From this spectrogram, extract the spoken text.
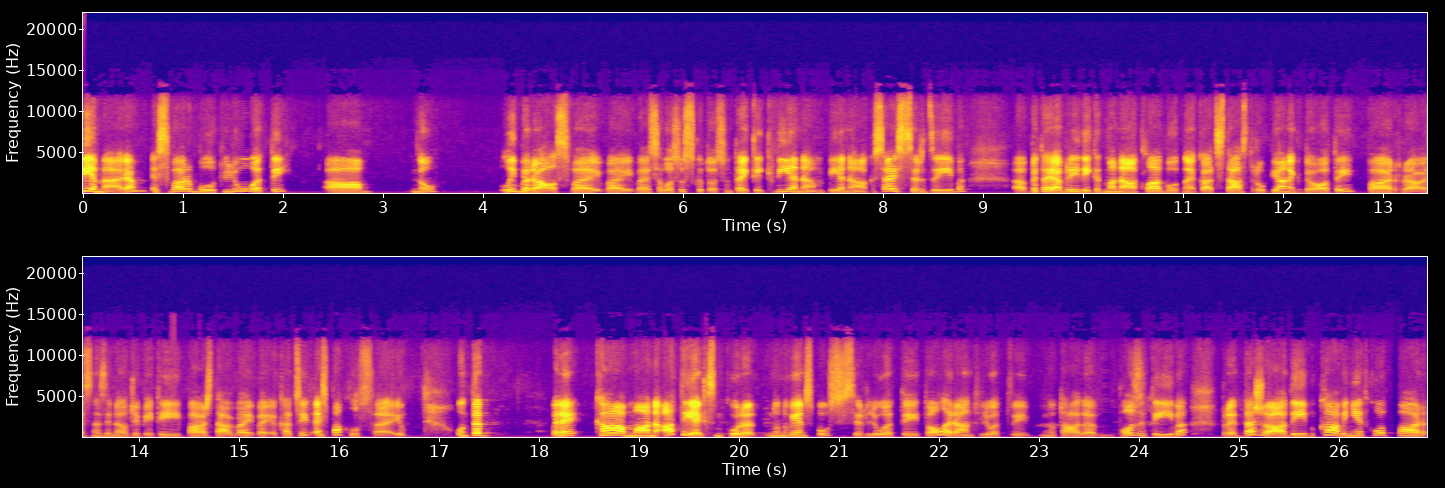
Piemēram, es varu būt ļoti uh, nu, liberāls vai, vai, vai savos uzskatos un teikt, ka ikvienam pienākas aizsardzība, bet tajā brīdī, kad manā klātbūtnē kāds stāsta rupju anekdoti par, uh, nezinu, LGBT pārstāvi vai, vai kādu citu, es paklusēju. Un tad re, kā mana attieksme, kura nu, no vienas puses ir ļoti toleranta, ļoti nu, pozitīva pret dažādību, kā viņi iet kopā ar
